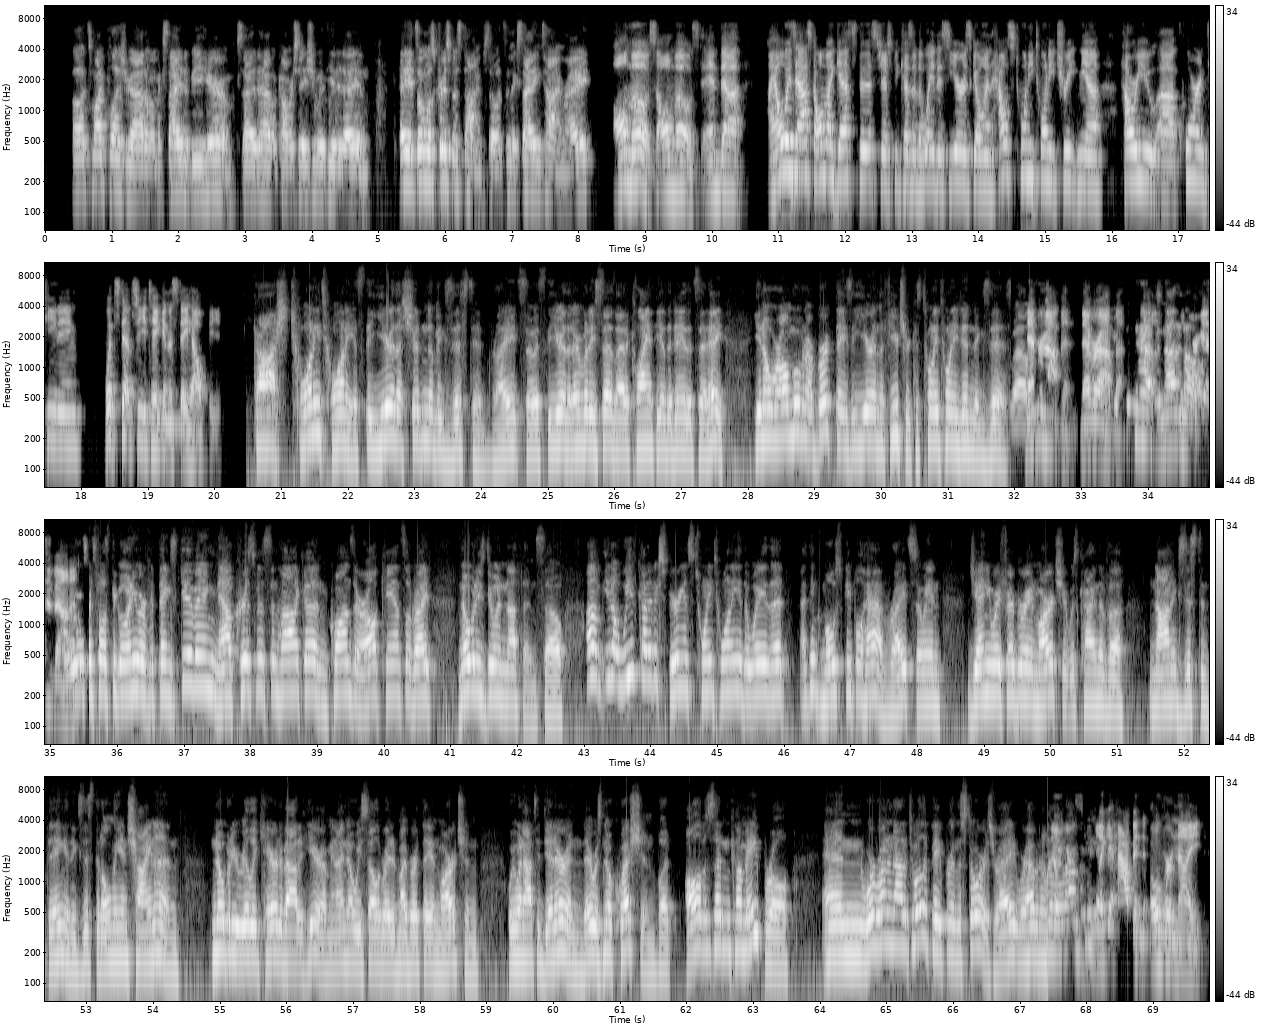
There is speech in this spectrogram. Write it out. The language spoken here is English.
Oh, it's my pleasure, Adam. I'm excited to be here. I'm excited to have a conversation with you today. And hey, it's almost Christmas time, so it's an exciting time, right? Almost, almost. And uh, I always ask all my guests this just because of the way this year is going. How's 2020 treating you? How are you uh, quarantining? What steps are you taking to stay healthy? Gosh, 2020, it's the year that shouldn't have existed, right? So it's the year that everybody says. I had a client the other day that said, hey, you know, we're all moving our birthdays a year in the future because 2020 didn't exist. Well, never happened. Never happened. Didn't happen. Not at all. Forget about it. We are supposed to go anywhere for Thanksgiving. Now Christmas and Hanukkah and Kwanzaa are all canceled, right? Nobody's doing nothing. So, um, you know, we've kind of experienced 2020 the way that I think most people have, right? So in January, February, and March, it was kind of a non-existent thing. It existed only in China and nobody really cared about it here. I mean, I know we celebrated my birthday in March and we went out to dinner and there was no question, but all of a sudden come April and we're running out of toilet paper in the stores, right? We're having a no, it seems like it happened overnight.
